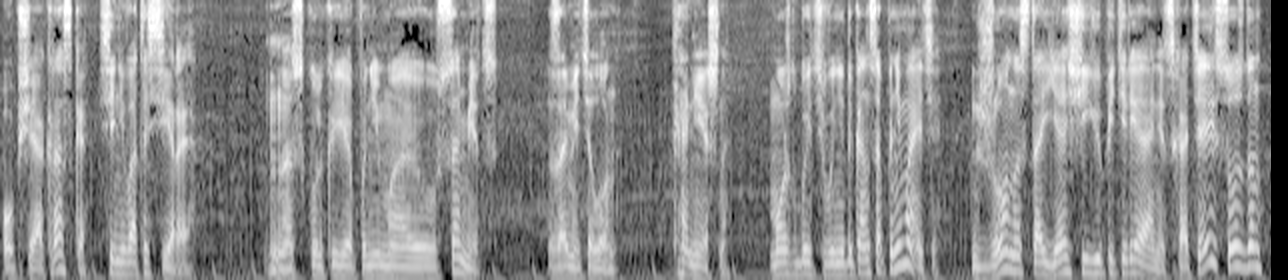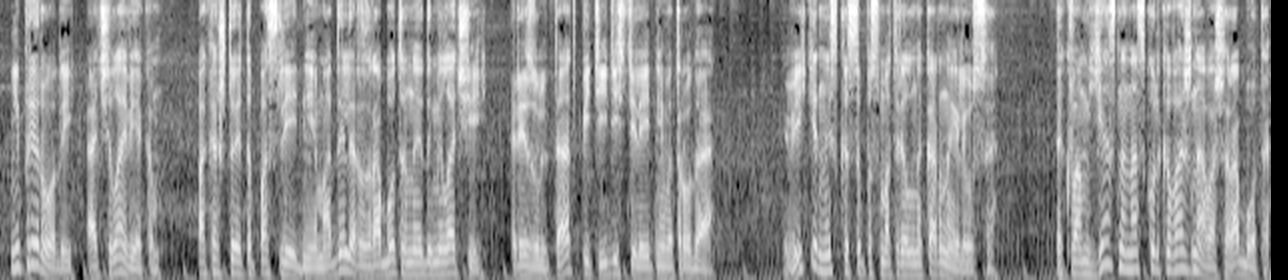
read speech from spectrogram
Общая окраска синевато-серая – «Насколько я понимаю, самец», — заметил он. «Конечно. Может быть, вы не до конца понимаете. Джо настоящий юпитерианец, хотя и создан не природой, а человеком. Пока что это последняя модель, разработанная до мелочей. Результат 50-летнего труда». Викин искоса посмотрел на Корнелиуса. «Так вам ясно, насколько важна ваша работа?»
